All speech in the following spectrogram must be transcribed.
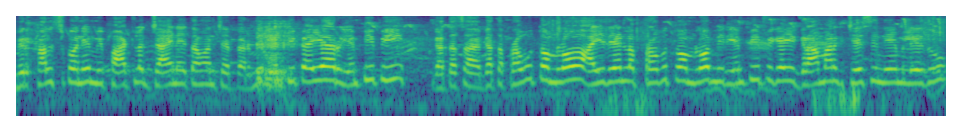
మీరు కలుసుకొని మీ పార్టీలోకి జాయిన్ అవుతామని చెప్పారు. మీరు ఎంపీపీ అయ్యారు. ఎంపీపీ గత స- గత ప్రభుత్వంలో ఐదేళ్ళ ప్రభుత్వంలో మీరు ఎంపీపీగా ఈ గ్రామానికి చేసింది ఏమి లేదు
